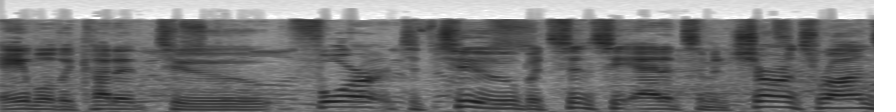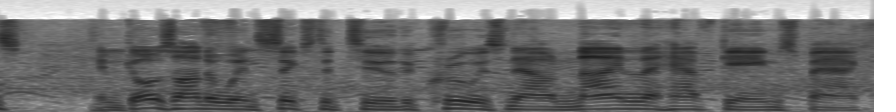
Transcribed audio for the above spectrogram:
able to cut it to four to two, but Cincy added some insurance runs and goes on to win six to two, the crew is now nine and a half games back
